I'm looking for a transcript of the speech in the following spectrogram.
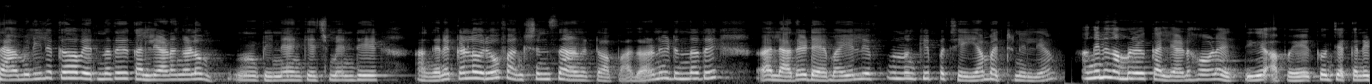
ഫാമിലിയിലൊക്കെ വരുന്നത് കല്യാണങ്ങളും പിന്നെ എൻഗേജ്മെന്റ് അങ്ങനെയൊക്കെയുള്ള ഓരോ ഫങ്ഷൻസ് ആണ് കേട്ടോ അപ്പോൾ അതാണ് ഇടുന്നത്. അല്ലാതെ ഡേമയൽ എഫ് ഒന്നും എനിക്ക് ഇപ്പോൾ ചെയ്യാൻ പറ്റണില്ല. അങ്ങനെ നമ്മൾ കല്യാണ ഹാളിൽ എത്തി. അപ്പോഴേക്കും ചെക്കന്റെ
